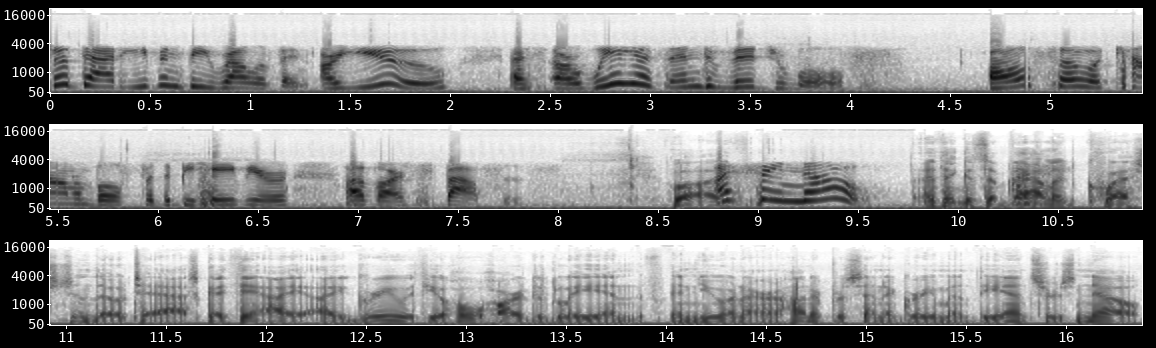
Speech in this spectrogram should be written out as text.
Should that even be relevant? Are you, as are we as individuals, also accountable for the behavior of our spouses? Well, I say no. I think it's a valid question, though, to ask. I think I, I agree with you wholeheartedly, and and you and I are 100% agreement. The answer is no,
